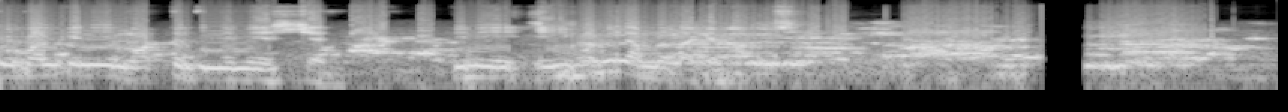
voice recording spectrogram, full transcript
গোপালকে নিয়ে মর্তে নেমে এসছেন। তিনি এইভাবেই আমরা তাকে ভাবছি আইসিআর যে রয়েছে তাতে আপনার একটা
